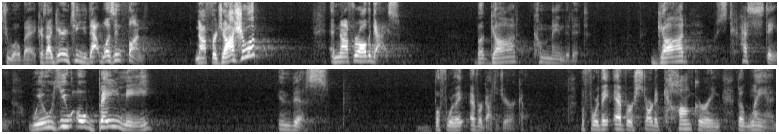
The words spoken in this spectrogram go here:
to obey? Because I guarantee you that wasn't fun. Not for Joshua and not for all the guys. But God commanded it. God was testing Will you obey me in this? Before they ever got to Jericho, before they ever started conquering the land,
